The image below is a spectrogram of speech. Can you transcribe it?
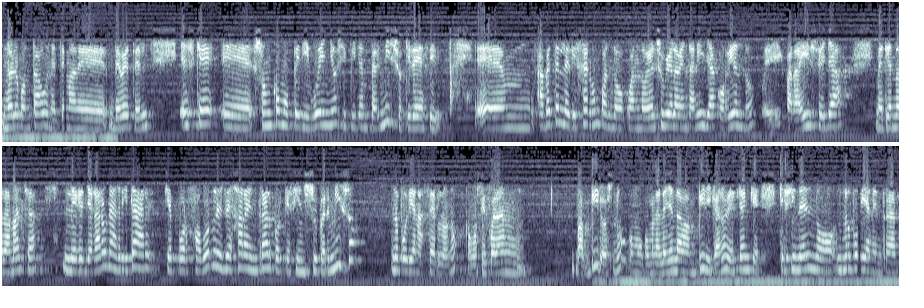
no lo he contado en el tema de, de Bethel es que eh, son como pedigüeños y piden permiso. Quiere decir, eh, a Bethel le dijeron cuando, cuando él subió la ventanilla corriendo eh, para irse ya, metiendo la marcha, le llegaron a gritar que por favor les dejara entrar porque sin su permiso no podían hacerlo, ¿no? Como si fueran vampiros, ¿no? Como, como la leyenda vampírica, ¿no? Decían que, que sin él no, no podían entrar.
